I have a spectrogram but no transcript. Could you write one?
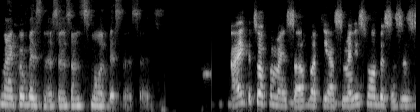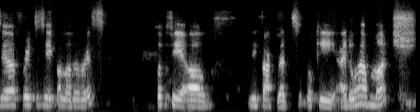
micro businesses and small businesses? I could talk for myself, but yes, many small businesses they're afraid to take a lot of risk for fear of the fact that okay, I don't have much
